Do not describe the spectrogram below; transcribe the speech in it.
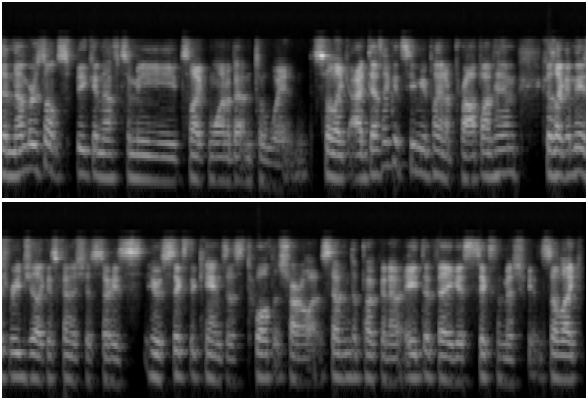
the numbers don't speak enough to me to like want to bet him to win. So like I definitely could see me playing a prop on him because like I me just read you like his finishes. So he's he was sixth at Kansas, twelfth at Charlotte, seventh at Pocono, eighth at Vegas, sixth at Michigan. So like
